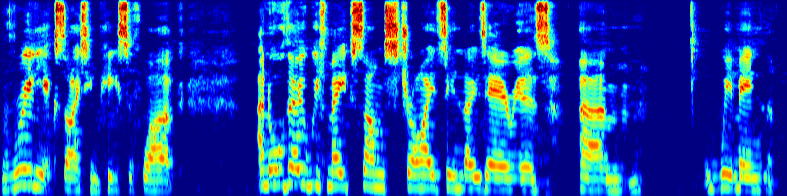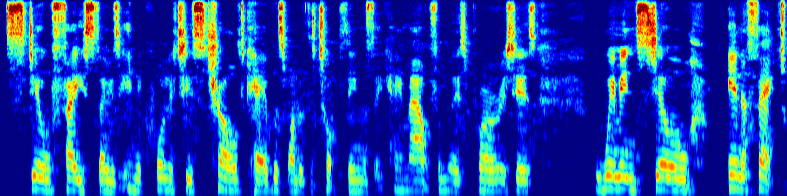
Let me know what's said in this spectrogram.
really exciting piece of work. And although we've made some strides in those areas, um, women still face those inequalities. Childcare was one of the top things that came out from those priorities. Women still, in effect,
